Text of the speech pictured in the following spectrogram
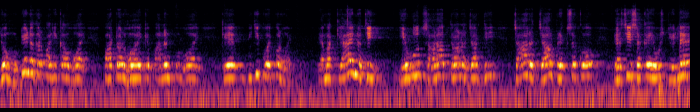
જો મોટી નગરપાલિકાઓ હોય, પાટણ હોય કે પાલનપુર હોય કે બીજી કોઈ પણ હોય, એમાં ક્યાંય નથી એવું સાડા ત્રણ હજારથી ચાર હજાર પ્રેક્ષકો બેસી શકે એવું સ્ટેડિયમ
